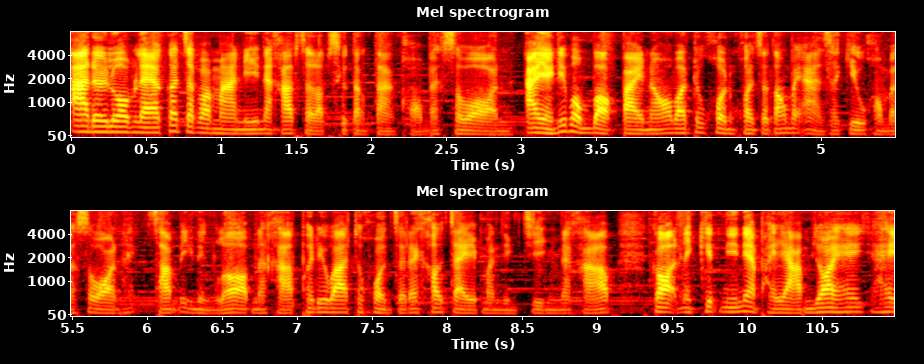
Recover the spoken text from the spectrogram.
อะโดยรวมแล้วก็จะประมาณนี้นะครับสำหรับสกิลต่างๆของแบ็กสวอนอะอย่างที่ผมบอกไปเนาะว่าทุกคนควรจะต้องไปอ่านสกิลของแบ็กสวอนซ้ำอีกหนึ่งรอบนะครับเพื่อที่ว่าทุกคนจะได้เข้าใจมันจริงๆนะครับก็ในคลิปนี้เนี่ยพยายามย่อยให้ให้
